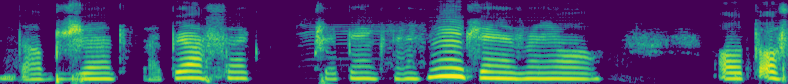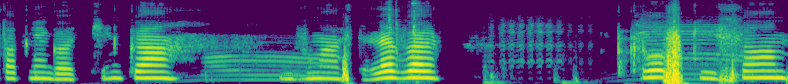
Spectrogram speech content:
Dobrze, tutaj piasek, przepiękny, nic się nie zmieniło od ostatniego odcinka. 12 level. Krówki są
